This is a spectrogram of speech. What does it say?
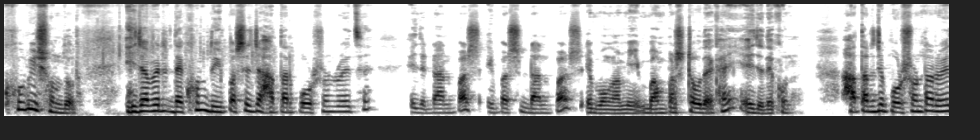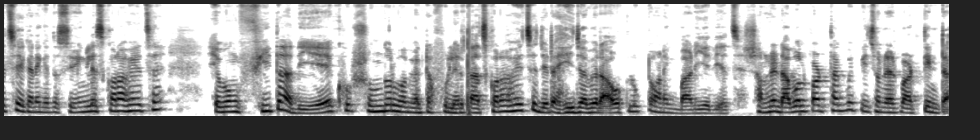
খুবই সুন্দর। হিজাবের দেখুন দুই পাশে যে হাতার পোর্শন রয়েছে এই যে ডান পাশ, এই পাশে ডান পাশ এবং আমি বাম পাশটাও দেখাই। এই যে দেখুন, হাতার যে পোর্শনটা রয়েছে, এখানে কিন্তু সুইংলেস করা হয়েছে এবং ফিতা দিয়ে খুব সুন্দরভাবে একটা ফুলের কাজ করা হয়েছে, যেটা হিজাবের আউটলুকটা অনেক বাড়িয়ে দিয়েছে। সামনে ডাবল পার্ট থাকবে, পিছনের পার্ট তিনটা।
